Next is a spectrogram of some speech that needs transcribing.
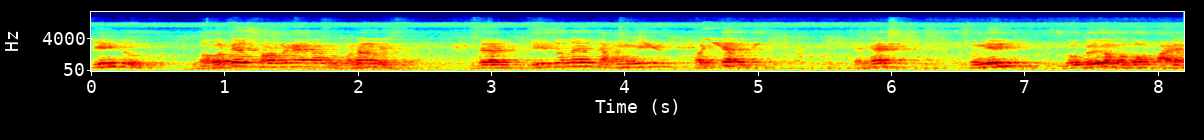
কিন্তু লগতে চৰকাৰে এটা ঘোষণা কৰিছে যে যিজনে জাহাংগীৰ হত্যা কৰিছে তেখেত সুনীল গগৈও হ'ব পাৰে।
